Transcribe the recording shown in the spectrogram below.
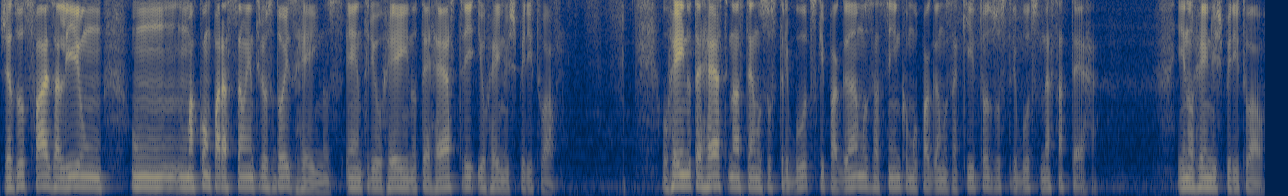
Jesus faz ali um, um, uma comparação entre os dois reinos, entre o reino terrestre e o reino espiritual. O reino terrestre nós temos os tributos que pagamos, assim como pagamos aqui todos os tributos nessa terra. E no reino espiritual.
